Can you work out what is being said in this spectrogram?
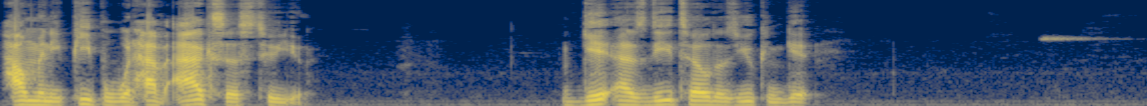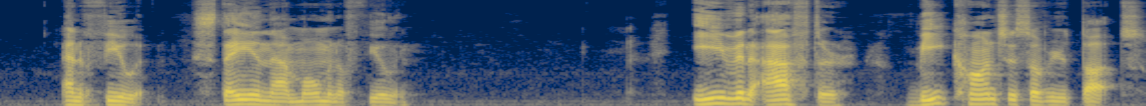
How many people would have access to you? Get as detailed as you can get and feel it. Stay in that moment of feeling. Even after, be conscious of your thoughts.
